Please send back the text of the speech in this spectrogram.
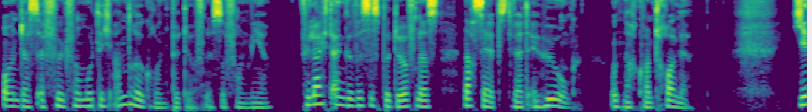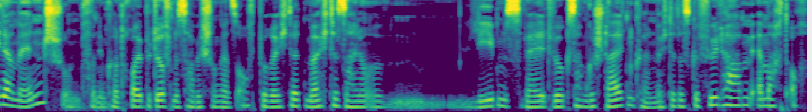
Und das erfüllt vermutlich andere Grundbedürfnisse von mir. Vielleicht ein gewisses Bedürfnis nach Selbstwerterhöhung und nach Kontrolle. Jeder Mensch, und von dem Kontrollbedürfnis habe ich schon ganz oft berichtet, möchte seine ähm, Lebenswelt wirksam gestalten können, möchte das Gefühl haben, er macht auch,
